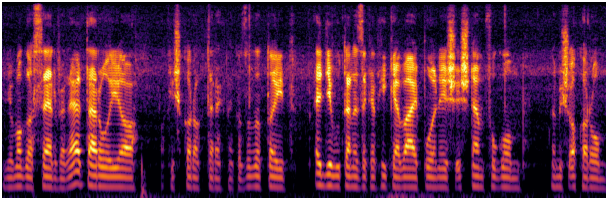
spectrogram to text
Ugye maga a szerver eltárolja a kis karaktereknek az adatait, egy év után ezeket ki kell wipe és, és nem fogom, nem is akarom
